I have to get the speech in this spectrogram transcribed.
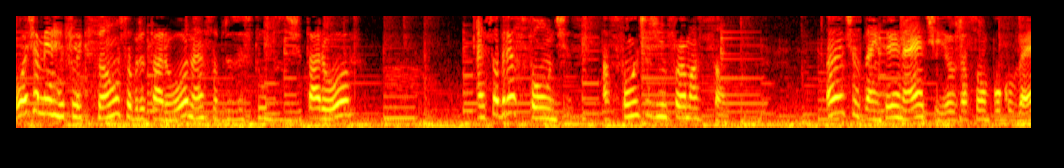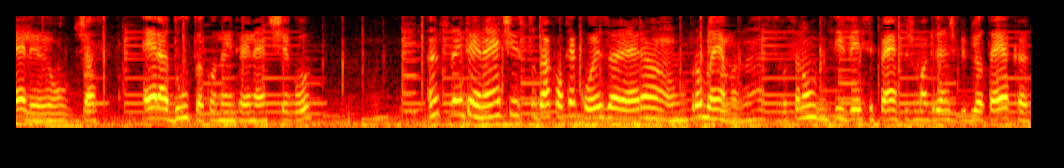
Hoje a minha reflexão sobre o tarô, né, sobre os estudos de tarô, é sobre as fontes, as fontes de informação. Antes da internet, eu já sou um pouco velha, eu já era adulta quando a internet chegou. Antes da internet, estudar qualquer coisa era um problema, né? Se você não vivesse perto de uma grande biblioteca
